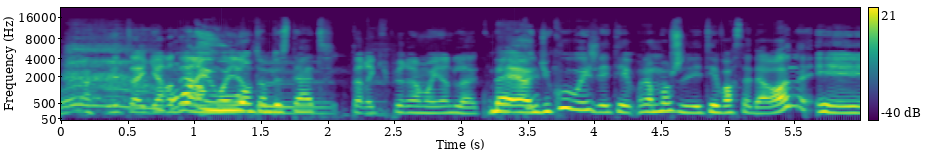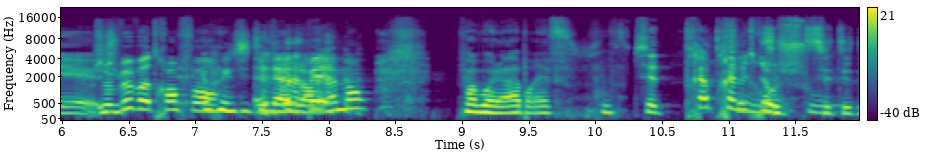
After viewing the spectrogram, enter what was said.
Mais t'as gardé On un où moyen en termes de stats T'as récupéré un moyen de la Bah, euh, du coup, oui, j'ai été vraiment, j'ai été voir sa daronne et Je veux votre enfant. J'étais là, genre vraiment. Enfin voilà, bref. C'est très très mignon. trop chou. C'était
